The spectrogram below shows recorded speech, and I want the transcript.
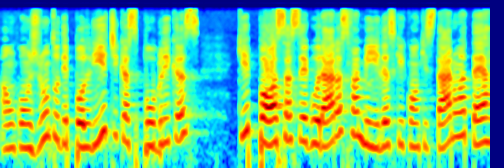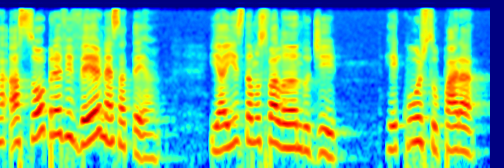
a um conjunto de políticas públicas que possa assegurar às famílias que conquistaram a terra a sobreviver nessa terra. E aí estamos falando de recurso para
